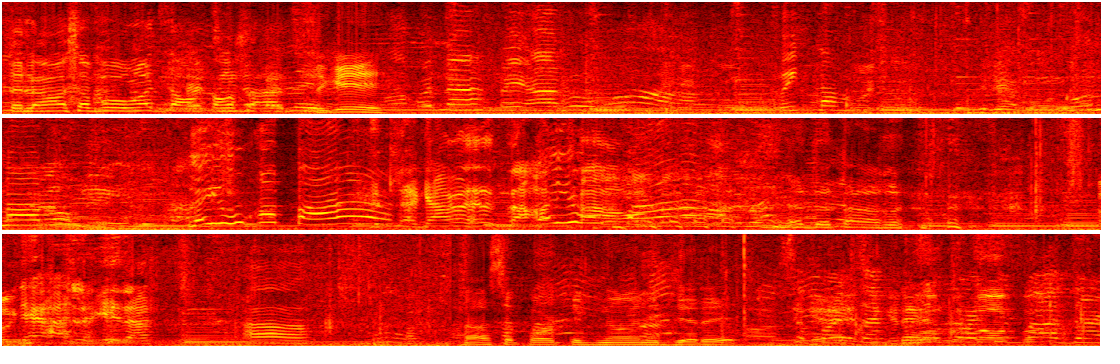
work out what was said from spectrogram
lang ako sa bungad. Takot ako sa ano eh. Sige. Ako na, kay Aaron. Wait lang. Go na, Aaron. Layo ka pa! Nagkakatakot ka ako. Natatakot. Huwag niya halagin ha. Ah. Ah, supportive naman ni Jere. Supportive, supportive father.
